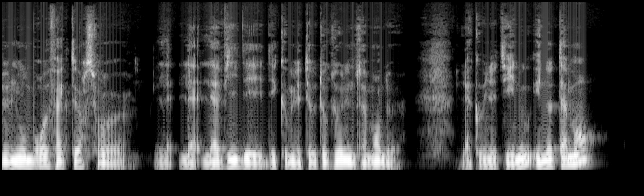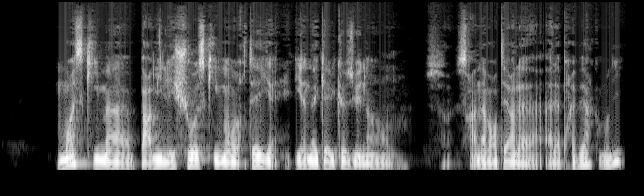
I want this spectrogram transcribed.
de nombreux facteurs sur la, la, la vie des, des, communautés autochtones, et notamment de la communauté Inou, et notamment moi, ce qui m'a, parmi les choses qui m'ont heurté, il y, en a quelques-unes. Hein, ce sera un inventaire à la, à la Prévert, comme on dit.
